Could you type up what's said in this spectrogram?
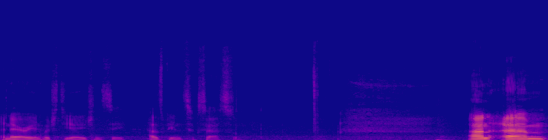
an area in which the agency has been successful. And um,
